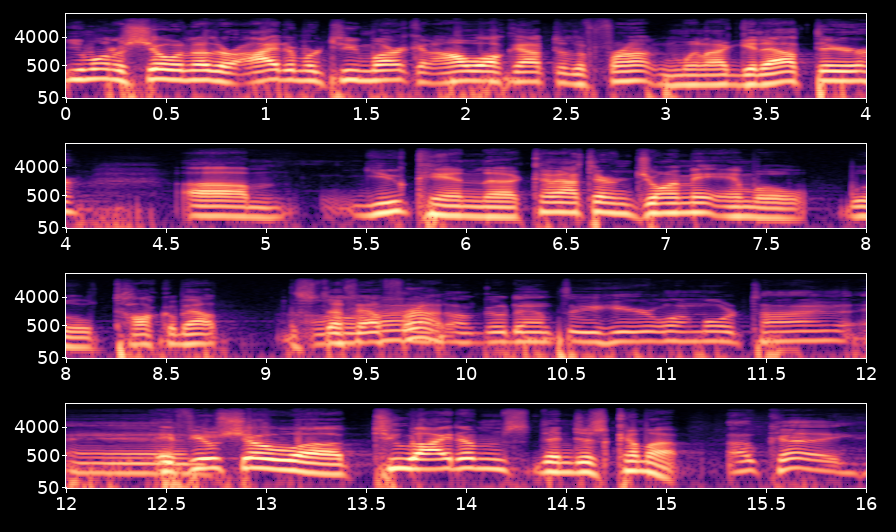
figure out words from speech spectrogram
you want to show another item or two mark and i'll walk out to the front and when i get out there um, you can uh, come out there and join me and we'll we'll talk about the stuff out front I'll go down through here one more time. And if you'll show uh, two items then just come up okay,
